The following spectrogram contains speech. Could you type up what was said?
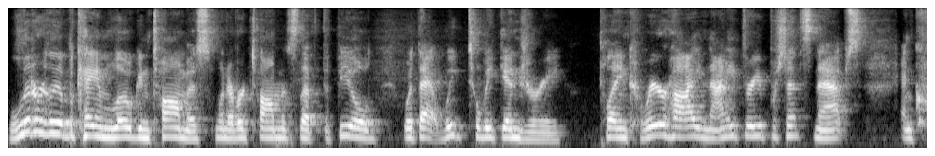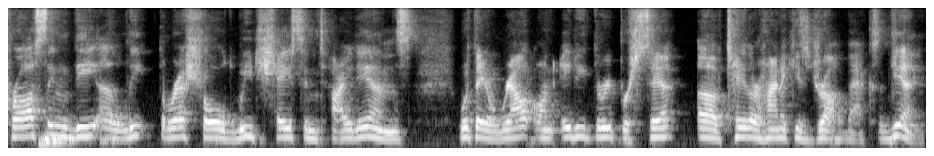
literally became Logan Thomas whenever Thomas left the field with that week to week injury. Playing career high 93% snaps and crossing the elite threshold we chase in tight ends with a route on 83% of Taylor Heinicke's dropbacks. Again,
